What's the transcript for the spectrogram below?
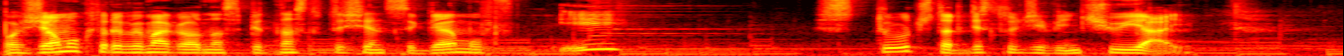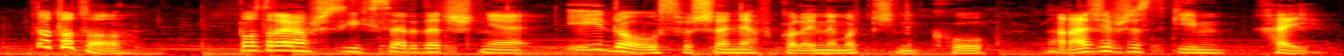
poziomu, który wymaga od nas 15 tysięcy gemów i 149 jaj. No to to. Pozdrawiam wszystkich serdecznie i do usłyszenia w kolejnym odcinku. Na razie wszystkim, hej!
